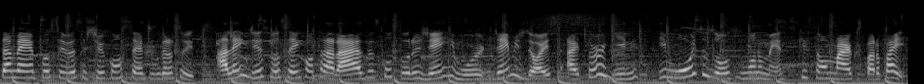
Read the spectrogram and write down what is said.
também é possível assistir concertos gratuitos. Além disso, você encontrará as esculturas de Henry Moore, James Joyce, Arthur Guinness e muitos outros monumentos que são marcos para o país.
